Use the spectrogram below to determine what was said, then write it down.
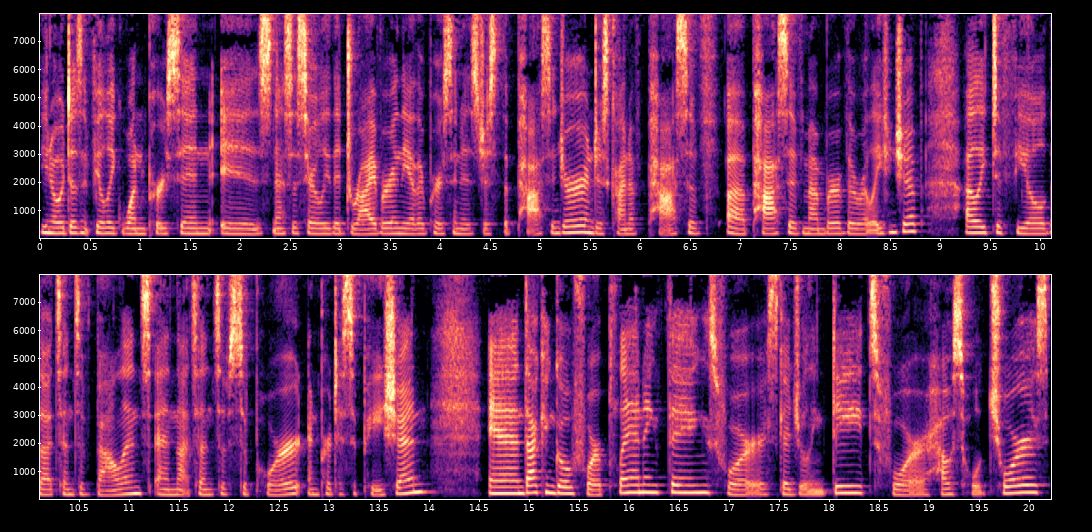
you know, it doesn't feel like one person is necessarily the driver and the other person is just the passenger and just kind of passive uh, passive member of the relationship. I like to feel that sense of balance and that sense of support and participation. And that can go for planning things, for scheduling dates, for household chores.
